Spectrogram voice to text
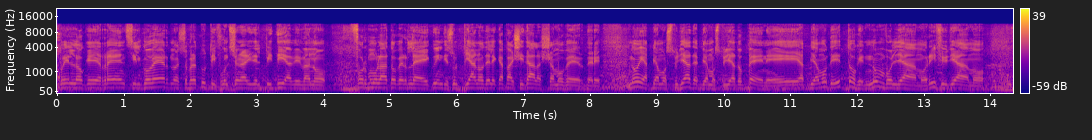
quello che Renzi, il governo e soprattutto i funzionari del PD avevano formulato per lei, quindi sul piano delle capacità lasciamo perdere. Noi abbiamo studiato e abbiamo studiato bene e abbiamo detto che non vogliamo, rifiutiamo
